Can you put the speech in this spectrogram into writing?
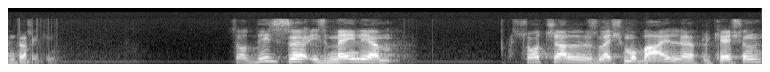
interacting. So this uh, is mainly a social slash mobile application,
